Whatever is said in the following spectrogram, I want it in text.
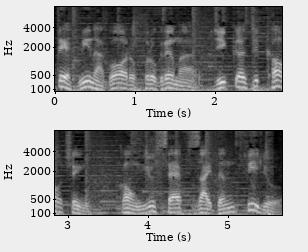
Termina agora o programa Dicas de Coaching com Youssef Zaidan Filho.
